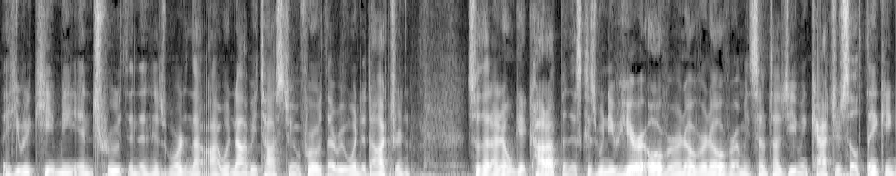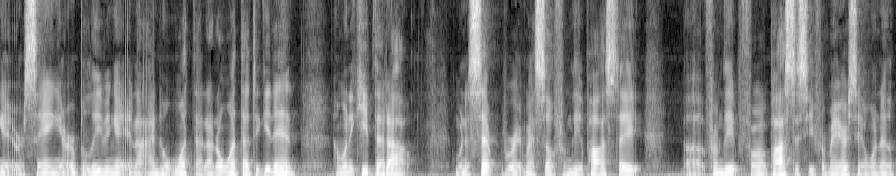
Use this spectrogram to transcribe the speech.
that he would keep me in truth and in his word and that i would not be tossed to and fro with every wind of doctrine so that i don't get caught up in this. Because when you hear it over and over and over i mean sometimes you even catch yourself thinking it or saying it or believing it and i don't want that. I don't want that to get in. I want to keep that out. I want to separate myself from the apostate uh, from the from apostasy, from heresy. I want to,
